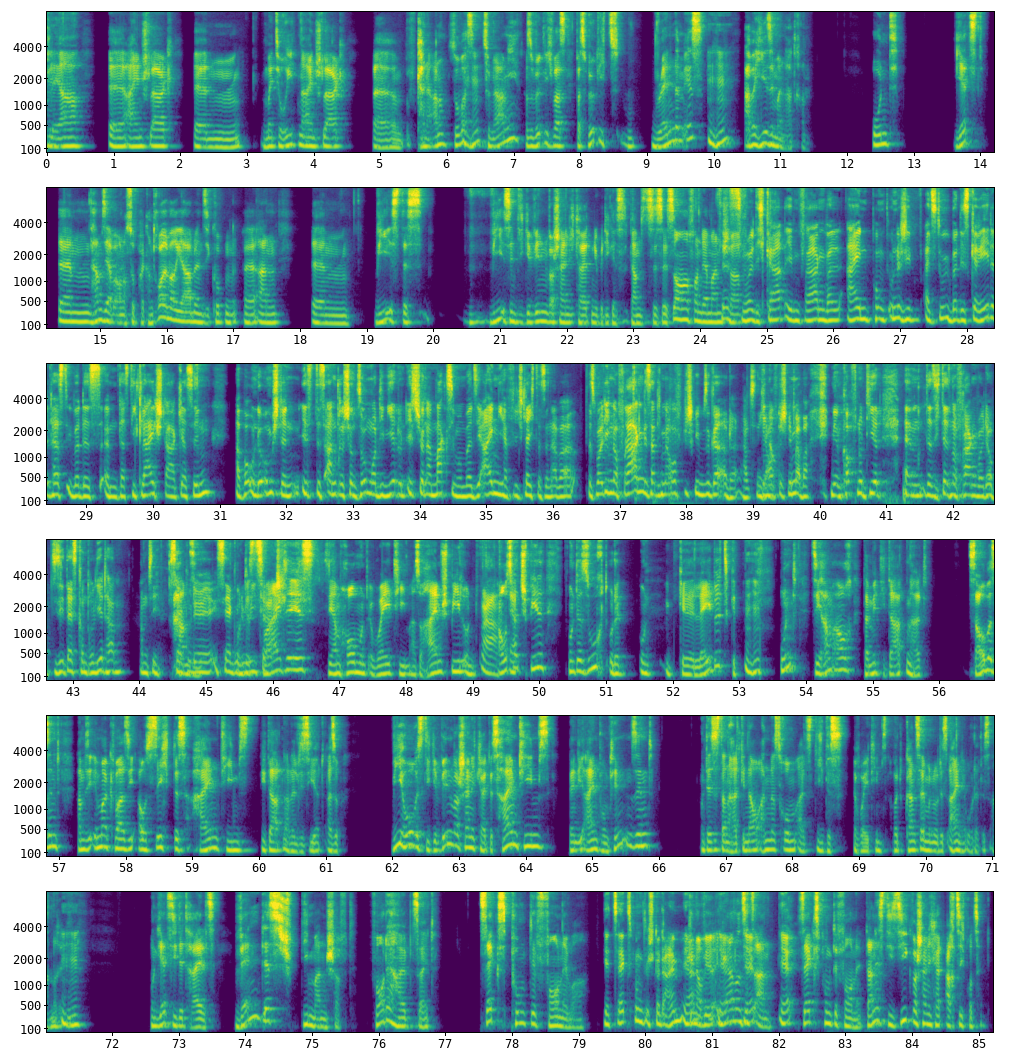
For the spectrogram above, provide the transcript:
Nukleareinschlag, ähm, Meteoriteneinschlag, äh, keine Ahnung, sowas, Mhm. Tsunami, also wirklich was, was wirklich random ist, Mhm. aber hier sind wir nah dran. Und jetzt ähm, haben sie aber auch noch so ein paar Kontrollvariablen. Sie gucken äh, an, ähm, wie ist das, wie sind die Gewinnwahrscheinlichkeiten über die ganze Saison von der Mannschaft. Das wollte ich gerade eben fragen, weil ein Punkt Unterschied, als du über das geredet hast, über das, ähm, dass die gleich stark ja sind, aber unter Umständen ist das andere schon so motiviert und ist schon am Maximum, weil sie eigentlich ja viel schlechter sind. Aber das wollte ich noch fragen, das hatte ich mir aufgeschrieben sogar, oder habe es nicht genau. aufgeschrieben, aber mir im Kopf notiert, ähm, dass ich das noch fragen wollte, ob sie das kontrolliert haben. Haben sie. Sehr haben gute, sie. sehr gute Und das Research. zweite ist, sie haben Home- und Away-Team, also Heimspiel und ah, Auswärtsspiel ja. Untersucht oder und gelabelt. Ge mhm. Und sie haben auch, damit die Daten halt sauber sind, haben sie immer quasi aus Sicht des Heimteams die Daten analysiert. Also wie hoch ist die Gewinnwahrscheinlichkeit des Heimteams, wenn die einen Punkt hinten sind? Und das ist dann halt genau andersrum als die des Away-Teams. Aber du kannst ja immer nur das eine oder das andere. Mhm. Und jetzt die Details. Wenn das, die Mannschaft vor der Halbzeit sechs Punkte vorne war. Jetzt sechs Punkte statt einem, ja. Genau, wir ja, nähern uns ja, jetzt an. Sechs Punkte vorne. Dann ist die Siegwahrscheinlichkeit 80 Prozent.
